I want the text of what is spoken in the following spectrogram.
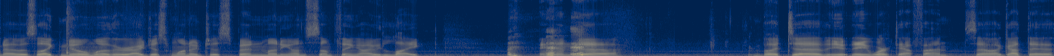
And I was like, no, mother, I just wanted to spend money on something I liked. And, uh, but uh, it, it worked out fine. So I got the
